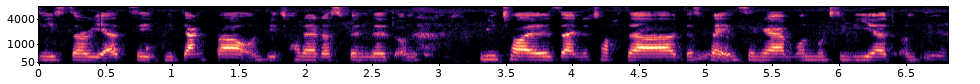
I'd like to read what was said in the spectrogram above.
die Story erzählt, wie dankbar und wie toll er das findet und wie toll seine Tochter das bei Ja. Instagram und motiviert und Ja.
